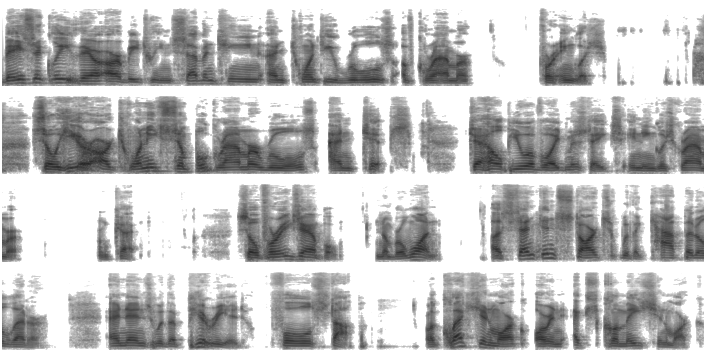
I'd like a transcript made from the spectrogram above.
Basically, there are between 17 and 20 rules of grammar for English. So, here are 20 simple grammar rules and tips to help you avoid mistakes in English grammar. Okay. So, for example, number one, a sentence starts with a capital letter and ends with a period, full stop, a question mark, or an exclamation mark.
